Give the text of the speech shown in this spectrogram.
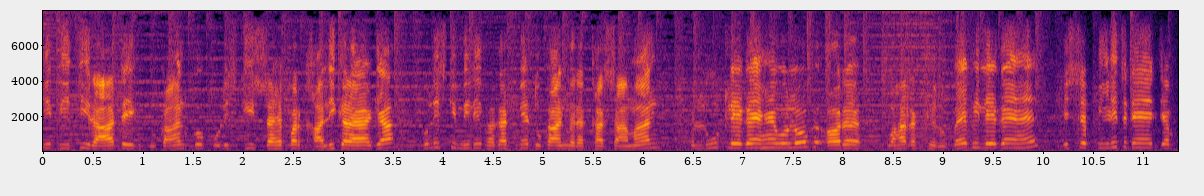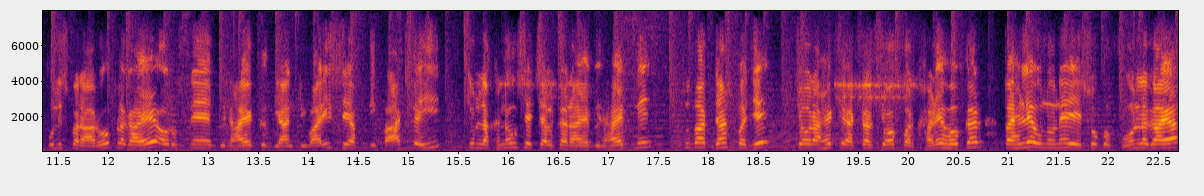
कि बीती रात एक दुकान को पुलिस की सह पर खाली कराया गया। पुलिस की मिली भगत में दुकान में रखा सामान लूट ले गए हैं वो लोग और वहाँ रखे रुपए भी ले गए हैं। इससे पीड़ित ने जब पुलिस पर आरोप लगाए और उसने विधायक ज्ञान तिवारी से अपनी बात कही तो लखनऊ से चलकर आए विधायक ने, सुबह 10 बजे चौराहे के अटल चौक पर खड़े होकर पहले उन्होंने एसओ को फ़ोन लगाया।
